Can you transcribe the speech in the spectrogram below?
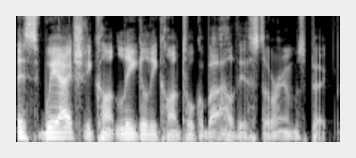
It's, we actually can't legally can't talk about how the historian was picked.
